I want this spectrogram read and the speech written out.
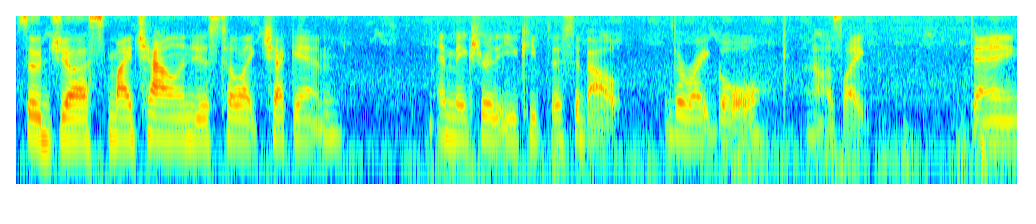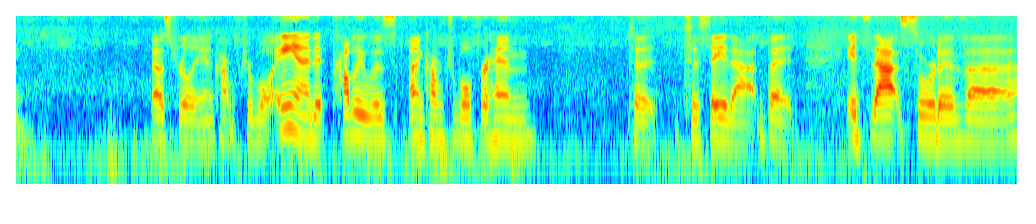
So just my challenge is to like check in and make sure that you keep this about the right goal. And I was like, dang, that's really uncomfortable. And it probably was uncomfortable for him to, to say that, but it's that sort of, uh,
